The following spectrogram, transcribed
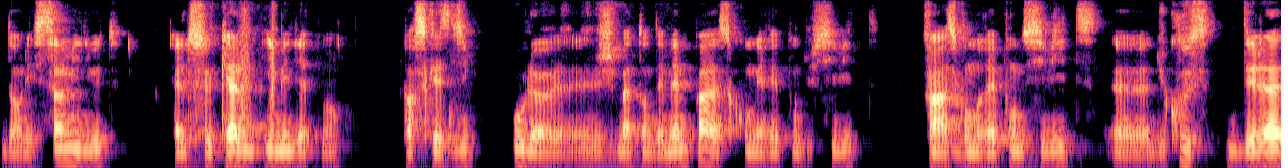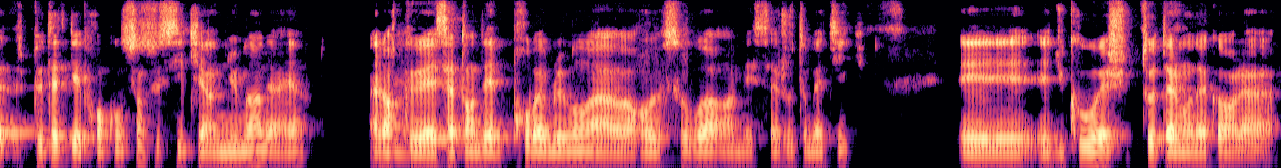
dans les cinq minutes, elle se calme immédiatement parce qu'elle se dit oula, je m'attendais même pas à ce qu'on m'ait répondu si vite enfin, à ce qu'on mmh. me réponde si vite. Euh, du coup, déjà, peut-être qu'elle prend conscience aussi qu'il y a un humain derrière, alors mmh. qu'elle s'attendait probablement à recevoir un message automatique. Et, du coup, ouais, je suis totalement d'accord. La,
